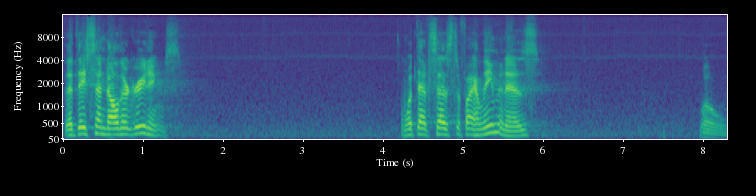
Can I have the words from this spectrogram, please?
that they send all their greetings. What that says to Philemon is, whoa.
